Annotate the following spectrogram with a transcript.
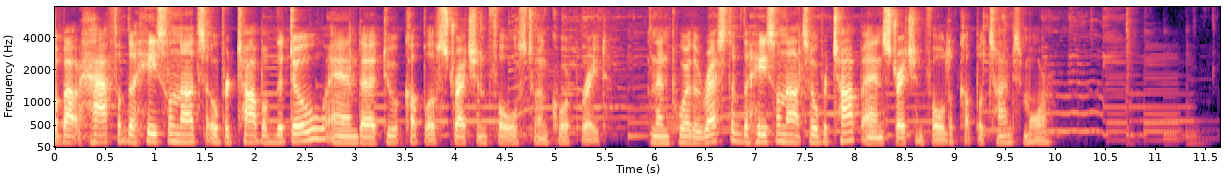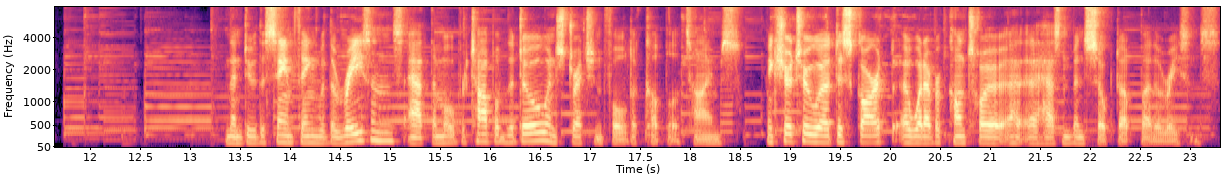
about half of the hazelnuts over top of the dough and uh, do a couple of stretch and folds to incorporate. And then pour the rest of the hazelnuts over top and stretch and fold a couple times more. Then do the same thing with the raisins, add them over top of the dough and stretch and fold a couple of times. Make sure to uh, discard uh, whatever Cointreau uh, hasn't been soaked up by the raisins.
